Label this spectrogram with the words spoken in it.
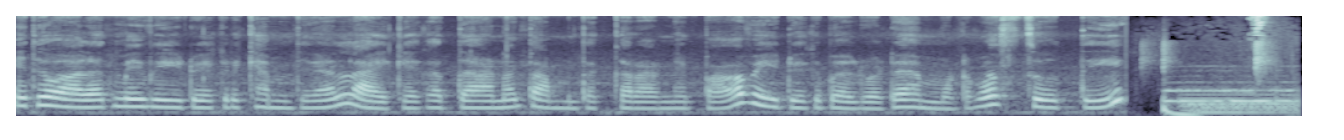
ඉතින් ඔයාලත් මේ වීඩියෝ එකට කැමති නම් ලයික් එකක් දාන්න අමතක කරන්න එපා. වීඩියෝ එක බලුවට හැමෝටම ස්තුතියි.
